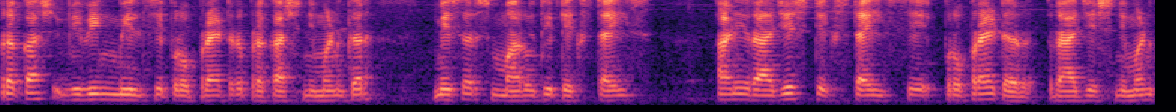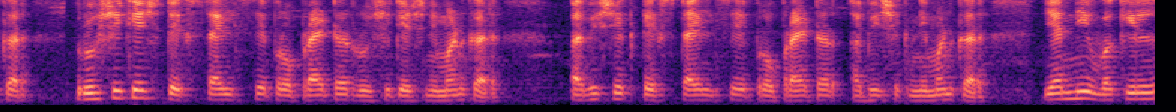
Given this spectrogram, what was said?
प्रकाश विविंग मिलचे proprietor Prakash Nimankar messrs Maruti textiles आणि राजेश टेक्स्टाईल्सचे प्रोप्रायटर राजेश निमणकर ऋषिकेश टेक्स्टाईल्सचे प्रोप्रायटर ऋषिकेश निमणकर अभिषेक टेक्स्टाईलचे प्रोप्रायटर अभिषेक निमणकर यांनी वकील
